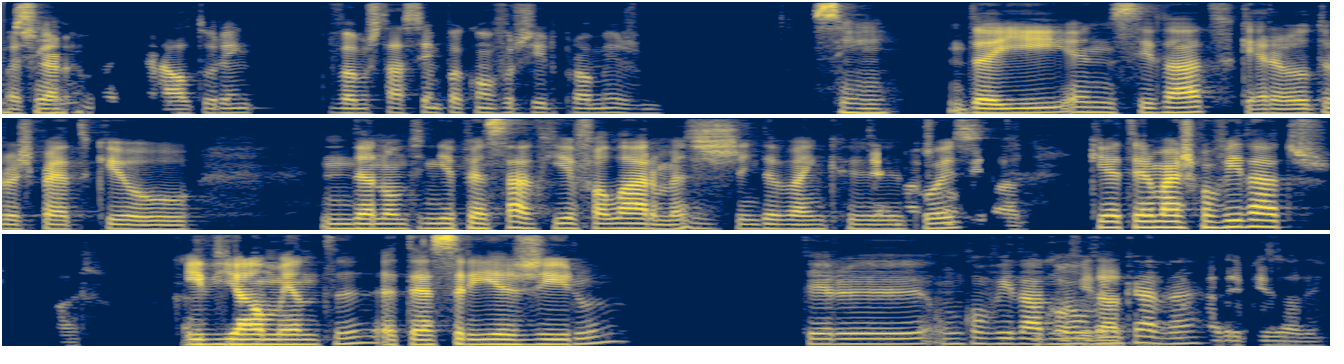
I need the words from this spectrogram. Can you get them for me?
vai Sim. chegar, vai chegar a altura em que vamos estar sempre a convergir para o mesmo. Sim, daí a necessidade, que era outro aspecto que eu ainda não tinha pensado que ia falar, mas ainda bem que coisa, convidados, que é ter mais convidados. claro. Ok. Idealmente, até seria giro ter eh, um convidado, novo em convidado. cada, Cada episódio.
